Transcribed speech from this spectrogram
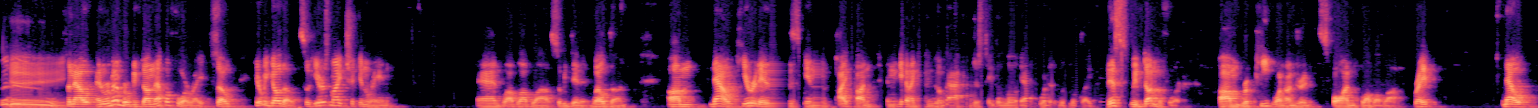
Hey. So now, and remember, we've done that before, right? So here we go, though. So here's my chicken rain, and blah blah blah. So we did it. Well done. Um, now, here it is in Python. And again, I can go back and just take a look at what it would look like. This we've done before. Um, repeat 100, spawn, blah, blah, blah, right? Now,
